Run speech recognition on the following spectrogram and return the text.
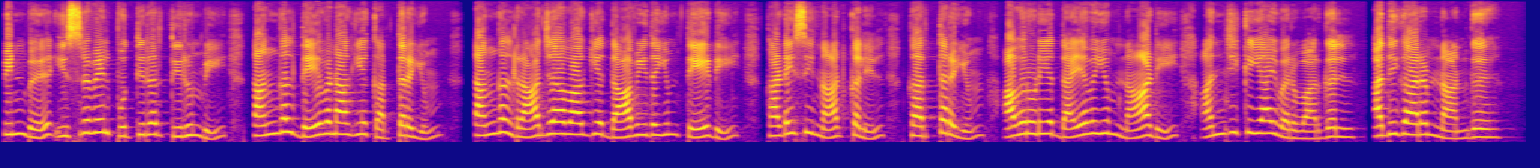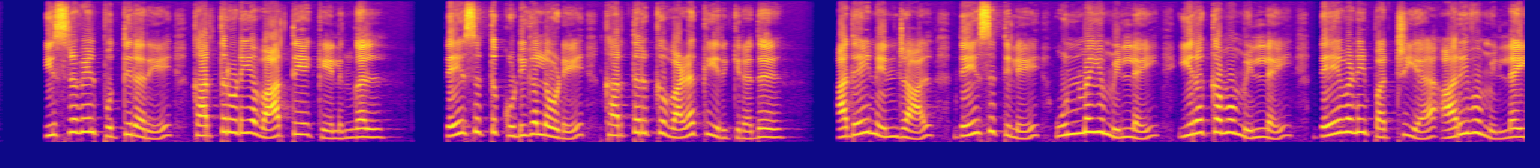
பின்பு இஸ்ரவேல் புத்திரர் திரும்பி தங்கள் தேவனாகிய கர்த்தரையும் தங்கள் ராஜாவாகிய தாவீதையும் தேடி கடைசி நாட்களில் கர்த்தரையும் அவருடைய தயவையும் நாடி அஞ்சிக்கையாய் வருவார்கள். அதிகாரம் நான்கு. இஸ்ரவேல் புத்திரரே கர்த்தருடைய வார்த்தையை கேளுங்கள். தேசத்து குடிகளோடே கர்த்தருக்கு வழக்கு இருக்கிறது. அதே நின்றால் தேசத்திலே உண்மையும் இல்லை இரக்கமும் இல்லை தேவனை பற்றிய அறிவும் இல்லை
